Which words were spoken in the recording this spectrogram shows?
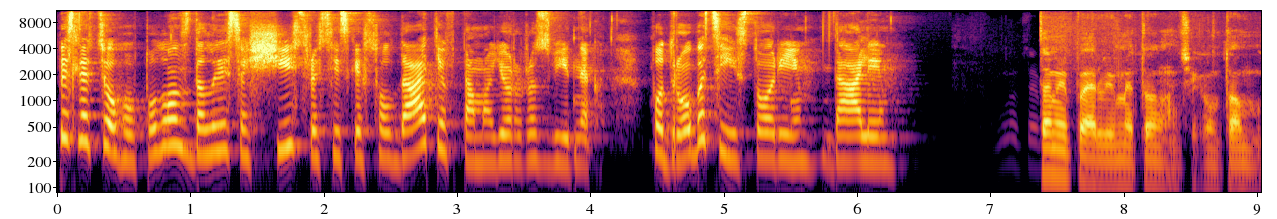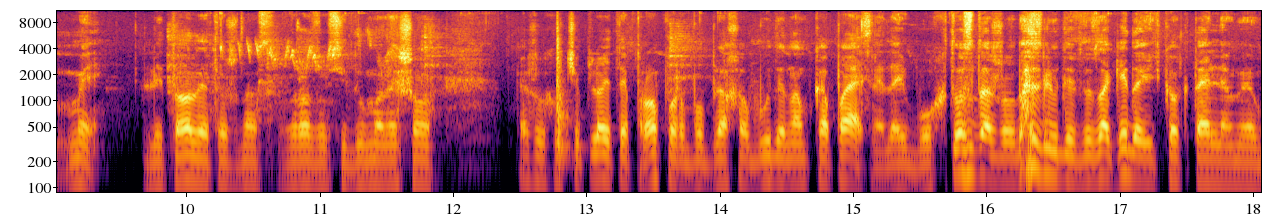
Після цього в полон здалися шість російських солдатів та майор-розвідник. Подробиці історії далі. Самі перві ми танчиком там ми літали, тож нас зразу всі думали, що кажу, хоч чіпляйте прапор, бо бляха буде нам капець, не дай Бог. Хто знає, що у нас люди закидають коктейлями.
